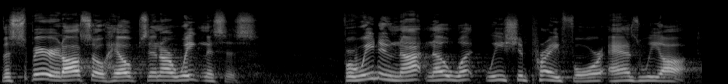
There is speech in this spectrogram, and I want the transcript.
the Spirit also helps in our weaknesses. For we do not know what we should pray for as we ought.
